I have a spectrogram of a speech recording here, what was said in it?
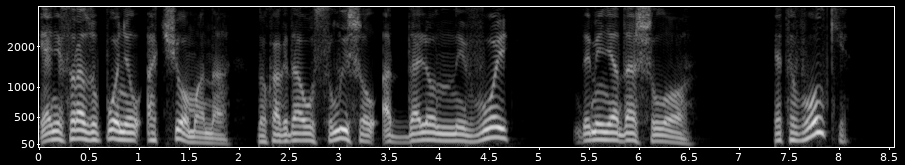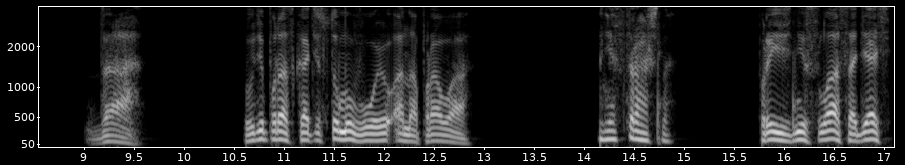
Я не сразу понял, о чем она, но когда услышал отдаленный вой, до меня дошло. «Это волки?» «Да». Судя по раскатистому вою, она права. «Мне страшно», — произнесла, садясь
